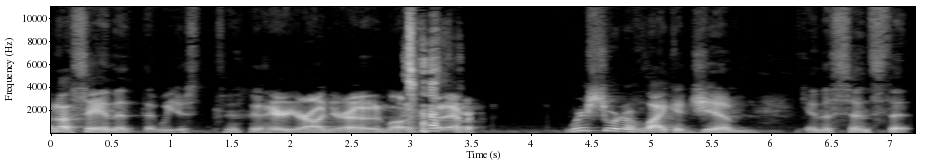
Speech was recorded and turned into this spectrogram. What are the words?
I'm not saying that that we just here you're on your own, whatever. We're sort of like a gym in the sense that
